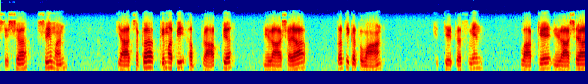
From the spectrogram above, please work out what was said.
शिष्य, श्रीमन् याचक किमपि अप्राप्य निराशया प्रतिगतवान् इत्येतस्मिन् वाक्ये निराशया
